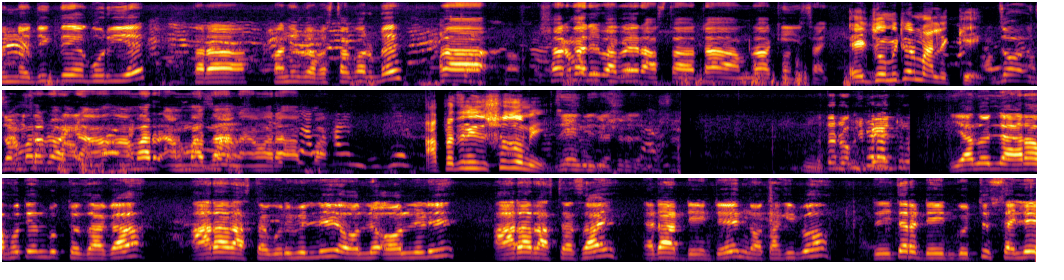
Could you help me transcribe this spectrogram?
অন্য দিক দিয়ে ঘুরিয়ে তারা পানির ব্যবস্থা করবে। সরকারিভাবে রাস্তাটা আমরা কি চাই? এই জমিটার মালিক কে? জমিটার আমার আম্মা জান আমার আব্বা। আপনাদের নিজস্ব জমি? জি নিজস্ব জমি। ইয়ান হইলে আরা হতেনভুক্ত জায়গা আরা রাস্তা করে ফেললি অলরেডি আরা রাস্তা চাই এটা ড্রেন ট্রেন ন থাকিব। যে তারা করতে চাইলে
